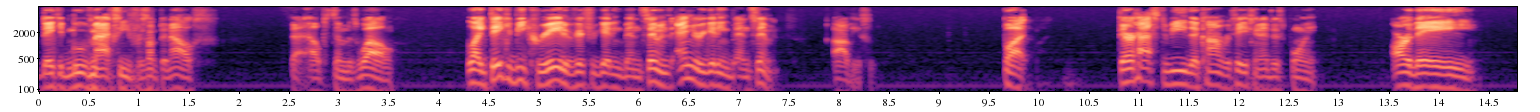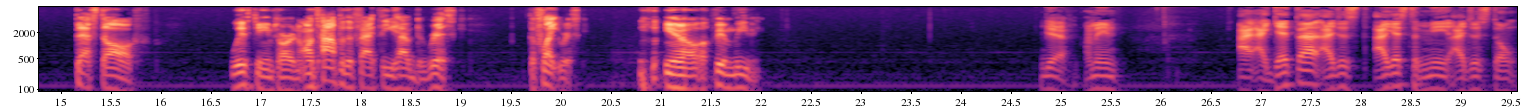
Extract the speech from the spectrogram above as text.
they could move Maxey for something else that helps them as well. Like, they could be creative if you're getting Ben Simmons, and you're getting Ben Simmons, obviously. But there has to be the conversation at this point. Are they best off with James Harden on top of the fact that you have the risk, the flight risk? you know, of him leaving. Yeah, I mean, I, I get that. I just, I guess to me, I just don't,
